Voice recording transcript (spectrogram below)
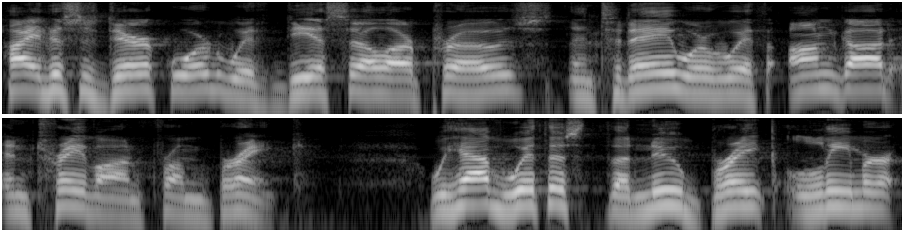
Hi, this is Derek Ward with DSLR Pros, and today we're with OnGod and Trayvon from Brinc. We have with us the new Brinc Lemur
